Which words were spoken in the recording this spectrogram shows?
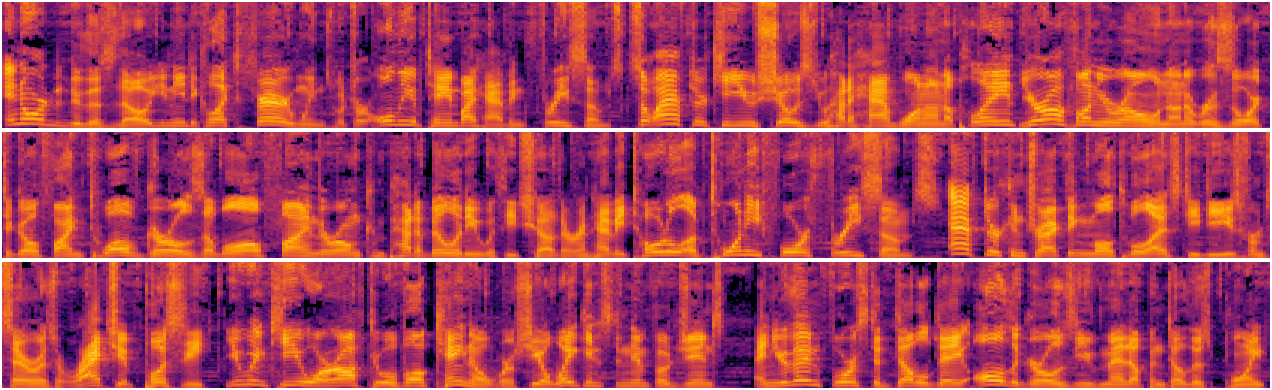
In order to do this, though, you need to collect fairy wings, which are only obtained by having threesomes. So after Kyu shows you how to have one on a plane, you're off on your own on a resort to go find 12 girls that will all find their own compatibility with each other and have a total of 24 threesomes. After contracting multiple STDs from Sarah's ratchet pussy, you and Kyu are off to a volcano where she awakens the Nymphojinns and you're then forced to double date all the girls you've met up until this point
